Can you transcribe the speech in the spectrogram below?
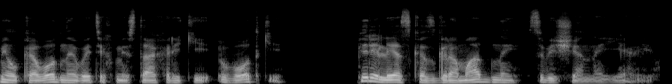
мелководные в этих местах реки водки перелеска с громадной священной елью.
